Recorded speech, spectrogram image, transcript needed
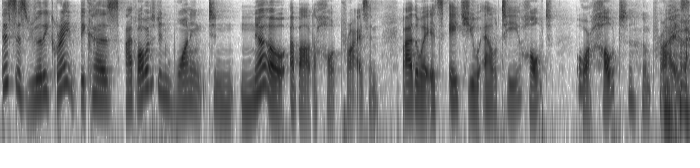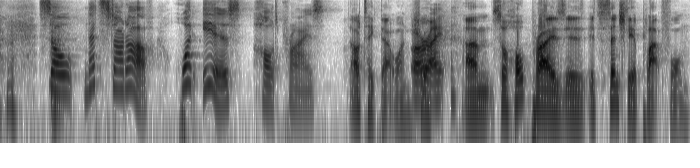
This is really great because I've always been wanting to know about the Hult Prize. And by the way, it's H U L T, HALT, or HALT Prize. so let's start off. What is Hult Prize? I'll take that one. All sure. right. Um, so Hult Prize is it's essentially a platform,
